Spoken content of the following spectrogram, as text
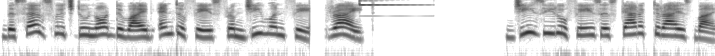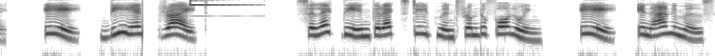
The cells which do not divide enter phase from G1 phase. Right. G0 phase is characterized by A. D and right. Select the incorrect statement from the following. A. In animals,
